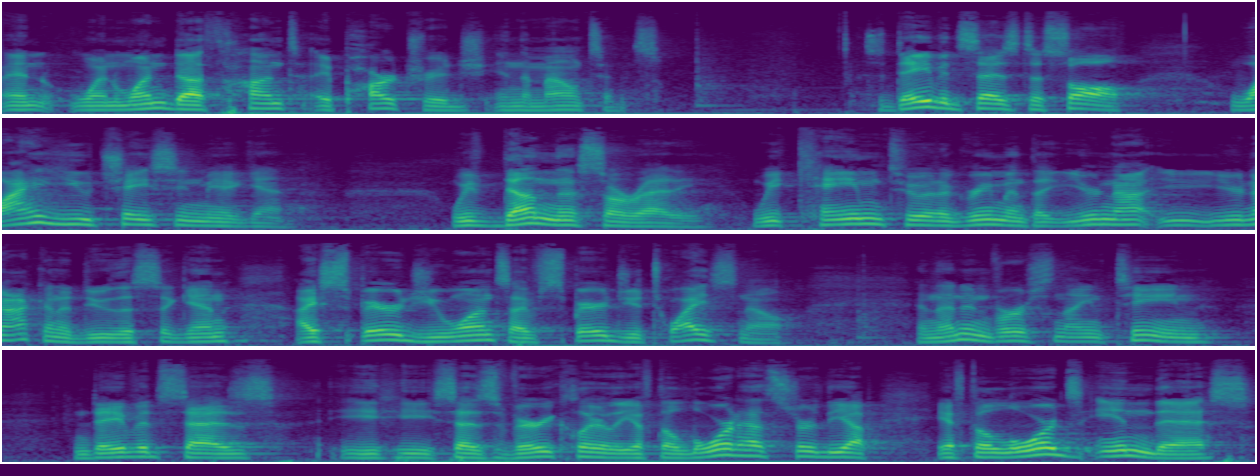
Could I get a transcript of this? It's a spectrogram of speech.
and when one doth hunt a partridge in the mountains. So David says to Saul, Why are you chasing me again? We've done this already we came to an agreement that you're not you're not going to do this again. I spared you once, I've spared you twice now. And then in verse 19, David says he, he says very clearly, if the Lord hath stirred thee up, if the Lord's in this,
